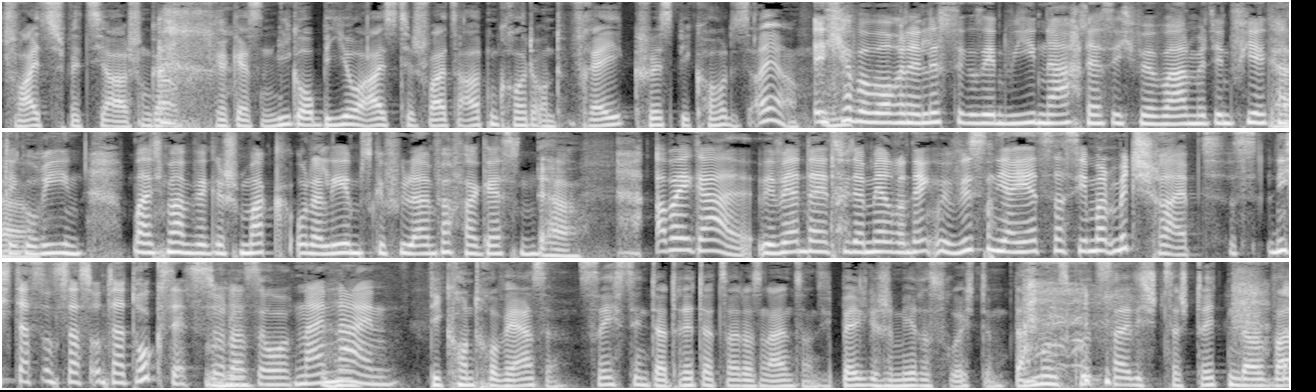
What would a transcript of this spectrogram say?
Schweiz Spezial, schon gar vergessen. Migo Bio, Eistee, Schweizer Alpenkräuter und Frey Crispy Cordies. Ah ja. Ich habe aber auch in der Liste gesehen, wie nachlässig wir waren mit den vier Kategorien. Manchmal haben wir Geschmack oder Lebensgefühl einfach vergessen. Ja. Aber egal, wir werden da jetzt wieder mehr dran denken. Wir wissen ja jetzt, dass jemand mitschreibt. Das nicht, dass uns das unter Druck setzt Mhm. oder so. Nein, nein. Die Kontroverse. 16.03.2021. Belgische Meeresfrüchte. Da haben wir uns kurzzeitig zerstritten. Da war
